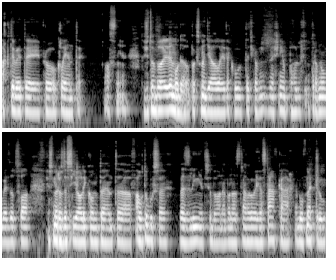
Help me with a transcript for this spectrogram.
aktivity pro klienty vlastně. Takže to byl jeden model. Pak jsme dělali takovou teďka v dnešního pohledu otravnou věc docela, že jsme rozesílali content eh, v autobusech, ve Zlíně třeba, nebo na zdravových zastávkách, nebo v metru,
